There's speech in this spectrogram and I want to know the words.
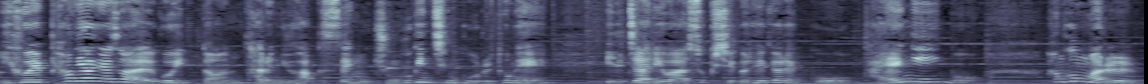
이후에 평양에서 알고 있던 다른 유학생 중국인 친구를 통해 일자리와 숙식을 해결했고 다행히 뭐 한국말을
